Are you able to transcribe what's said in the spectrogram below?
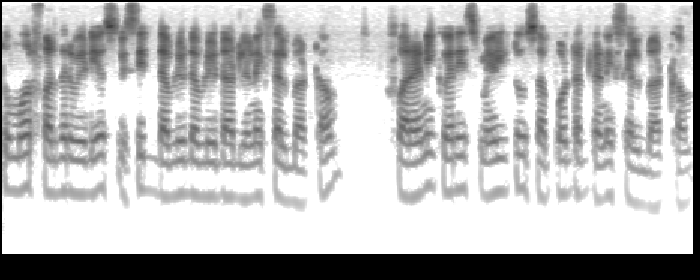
to more further videos visit www.linuxhelp.com for any queries mail to support at linuxhelp.com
